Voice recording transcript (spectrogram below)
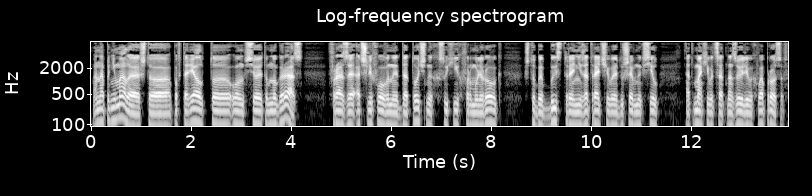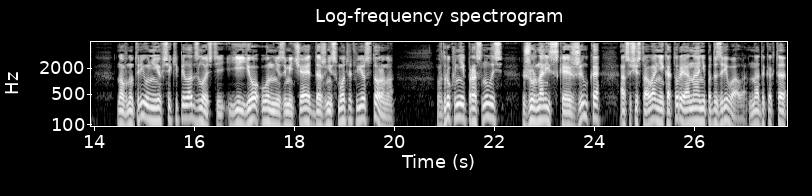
Она понимала, что повторял-то он все это много раз. Фразы отшлифованы до точных, сухих формулировок, чтобы быстро, не затрачивая душевных сил, отмахиваться от назойливых вопросов. Но внутри у нее все кипело от злости. Ее он не замечает, даже не смотрит в ее сторону. Вдруг в ней проснулась журналистская жилка, о существовании которой она не подозревала. Надо как-то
